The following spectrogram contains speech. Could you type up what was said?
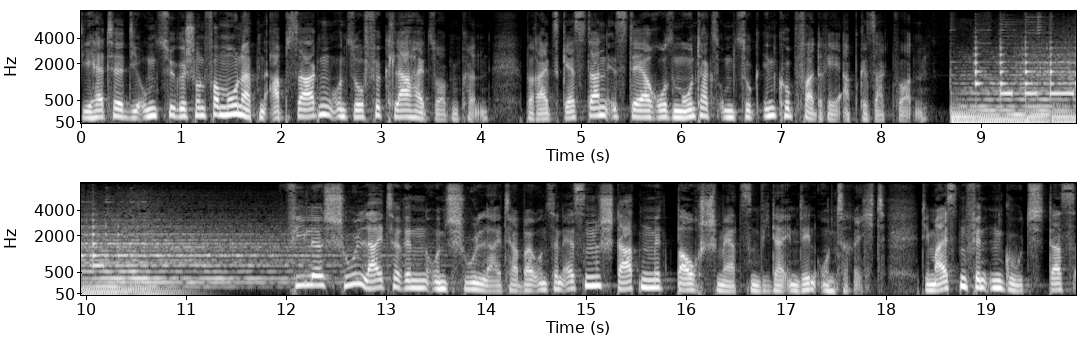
Die hätte die Umzüge schon vor Monaten absagen und so für Klarheit sorgen können. Bereits gestern ist der Rosenmontagsumzug in Kupferdreh abgesagt worden. Viele Schulleiterinnen und Schulleiter bei uns in Essen starten mit Bauchschmerzen wieder in den Unterricht. Die meisten finden gut, dass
